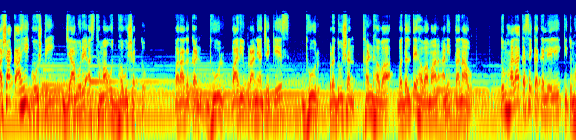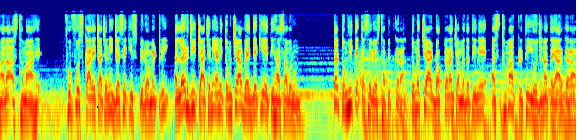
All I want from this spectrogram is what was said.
अशा काही गोष्टी ज्यामुळे अस्थमा उद्भवू शकतो. परागकण धूर पाळीव प्राण्यांचे केस धूर प्रदूषण थंड हवा बदलते हवामान आणि तणाव. तुम्हाला कसे ककलेली की तुम्हाला अस्थमा आहे? फुफ्फुस कार्य चाचणी जसे की स्पिरोमेट्री अलर्जी चाचणी आणि तुमच्या वैद्यकीय इतिहासावरून. तर तुम्ही ते कसे व्यवस्थापित कराल? तुमच्या डॉक्टरांच्या मदतीने अस्थमा कृती योजना तयार करा.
